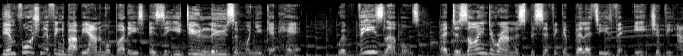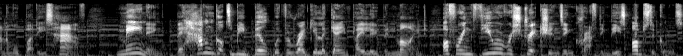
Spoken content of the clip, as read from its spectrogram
The unfortunate thing about the animal buddies is that you do lose them when you get hit. With these levels, they're designed around the specific abilities that each of the animal buddies have, meaning they haven't got to be built with the regular gameplay loop in mind, offering fewer restrictions in crafting these obstacles.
